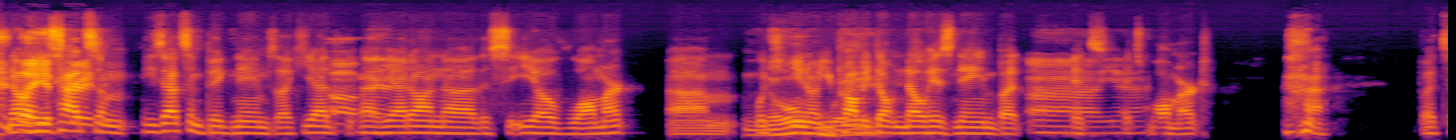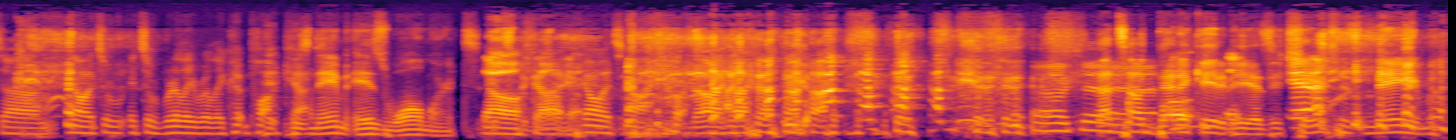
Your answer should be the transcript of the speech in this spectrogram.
yeah. no Like, he's had crazy. some he's had some big names like he had Oh, uh, he had on uh, the ceo of walmart um which No you know you probably don't know his name but Uh, it's yeah. it's Walmart. but um, no, it's a it's a really really good podcast. His name is Walmart. It's No, the guy. no, No, it's not. No, I know. Okay. That's how dedicated he is. He Yeah. changed his name.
